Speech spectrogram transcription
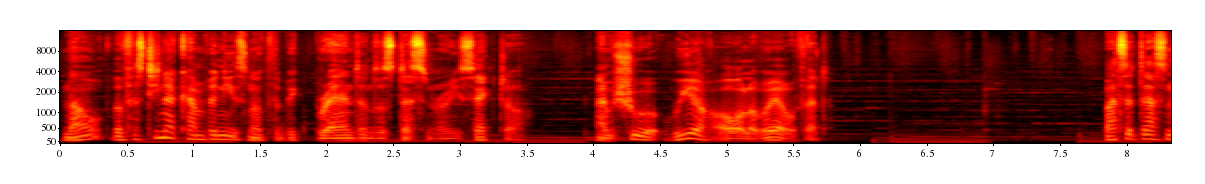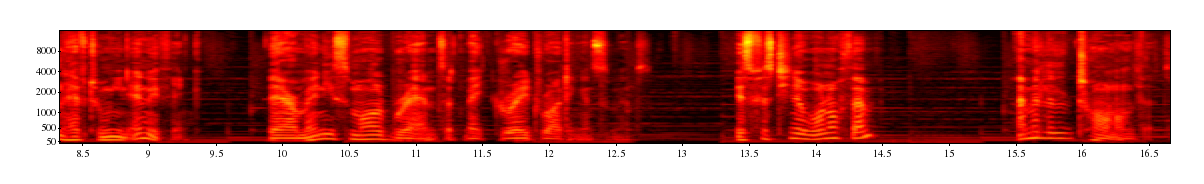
Now, the Festina company is not the big brand in the stationery sector. I'm sure we are all aware of that. But it doesn't have to mean anything. There are many small brands that make great writing instruments. Is Festina one of them? I'm a little torn on that.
